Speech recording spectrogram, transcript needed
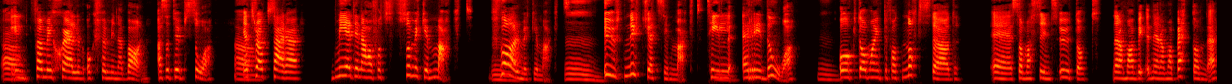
Ja. in, för mig själv och för mina barn. Alltså typ så. Ja. Jag tror att så här, medierna har fått så mycket makt, Mm. för mycket makt Mm. utnyttjat sin makt till ridå Mm. och de har inte fått något stöd eh, som har synts utåt när de har, när de har bett om det.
